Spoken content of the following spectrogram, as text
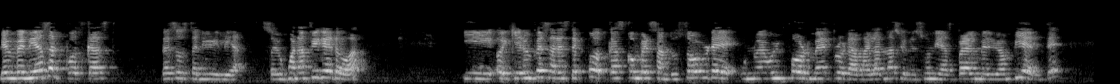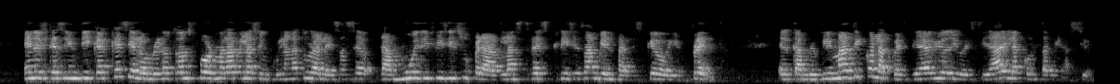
Bienvenidas al podcast de sostenibilidad. Soy Juana Figueroa y hoy quiero empezar este podcast conversando sobre un nuevo informe del Programa de las Naciones Unidas para el Medio Ambiente, en el que se indica que si el hombre no transforma la relación con la naturaleza, será muy difícil superar las tres crisis ambientales que hoy enfrenta. El cambio climático, la pérdida de biodiversidad y la contaminación.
